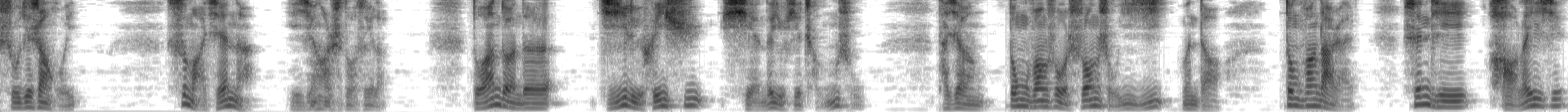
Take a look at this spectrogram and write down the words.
书接上回，司马迁呢已经二十多岁了，短短的几缕黑须显得有些成熟。他向东方朔双手一揖，问道：“东方大人，身体好了一些？”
